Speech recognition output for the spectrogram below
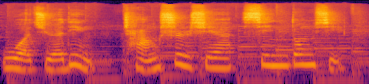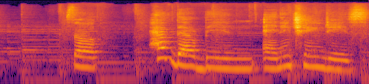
我决定尝试些新东西。 So, have there been any changes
